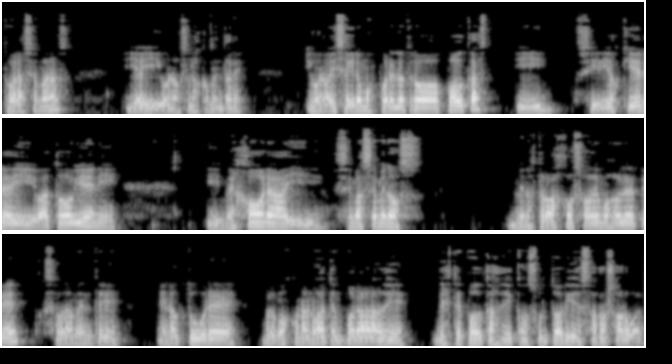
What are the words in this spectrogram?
todas las semanas y ahí, bueno, se los comentaré. Y bueno, ahí seguiremos por el otro podcast y si Dios quiere y va todo bien y, y mejora y se me hace menos, menos trabajoso Demos WP, seguramente en octubre volvemos con una nueva temporada de, este podcast de consultor y desarrollador web.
